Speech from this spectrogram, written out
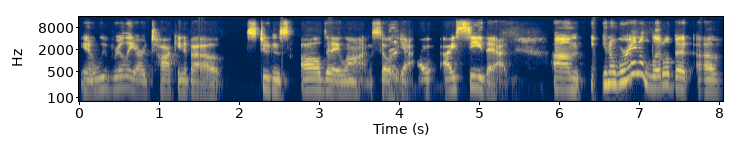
You know, we really are talking about students all day long. So, right. yeah, I, I see that. Um, you know, we're in a little bit of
